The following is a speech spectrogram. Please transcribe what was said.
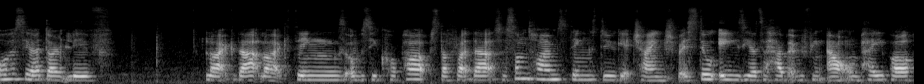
obviously I don't live like that like things obviously crop up stuff like that. So sometimes things do get changed but it's still easier to have everything out on paper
